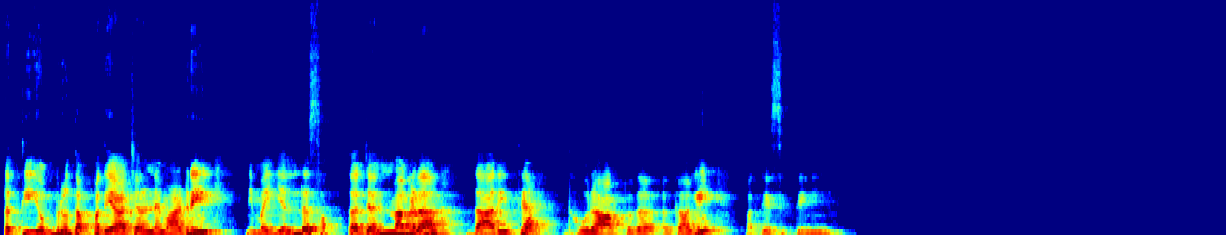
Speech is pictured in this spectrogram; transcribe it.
ಪ್ರತಿಯೊಬ್ಬರು ತಪ್ಪದೇ ಆಚರಣೆ ಮಾಡಿರಿ. ನಿಮ್ಮ ಎಲ್ಲ ಸಪ್ತ ಜನ್ಮಗಳ ದಾರಿದ್ರ್ಯ ದೂರ ಆಗ್ತದೆ. ಅದಕ್ಕಾಗಿ ಮತ್ತೆ ಸಿಗ್ತೀನಿ.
